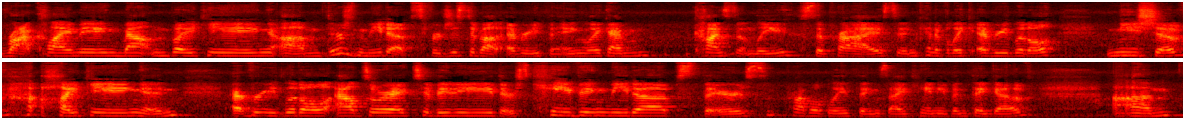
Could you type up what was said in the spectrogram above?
rock climbing mountain biking um, there's meetups for just about everything. Like i'm constantly surprised and kind of like every little niche of hiking and every little outdoor activity. There's caving meetups. There's probably things I can't even think of. Um,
